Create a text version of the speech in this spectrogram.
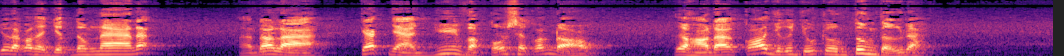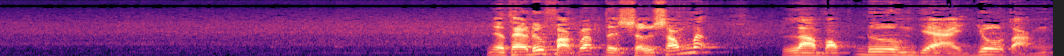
chúng ta có thể dịch nôm na đó. À, đó là các nhà duy vật cổ sơ quán Ấn Độ. Thì họ đã có những cái chủ trương tương tự rồi. Nhưng theo Đức Phật đó thì sự sống đó là một đường dài vô tận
